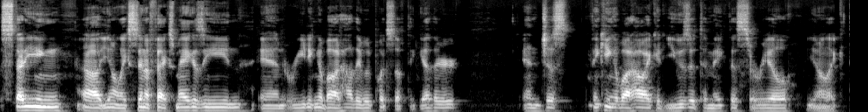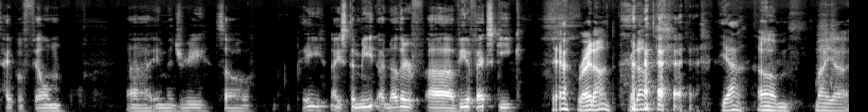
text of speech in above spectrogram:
studying, uh, you know, like Cinefex magazine and reading about how they would put stuff together and just thinking about how I could use it to make this surreal, you know, like type of film uh, imagery. So, hey, nice to meet another uh, VFX geek. Yeah, right on, right on. yeah, um, my uh,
